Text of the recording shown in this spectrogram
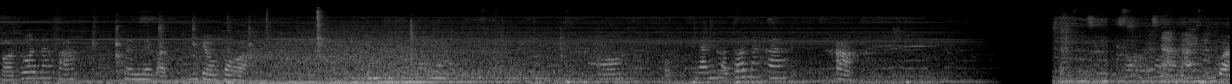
ขอโทษนะคะเงินในบัตรไม่เพียงพออะอ๋องั้นขอโทษนะคะ ค่ะให้ดีกว่า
